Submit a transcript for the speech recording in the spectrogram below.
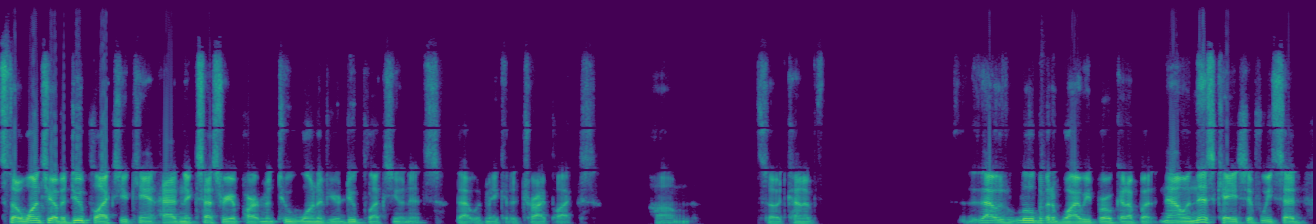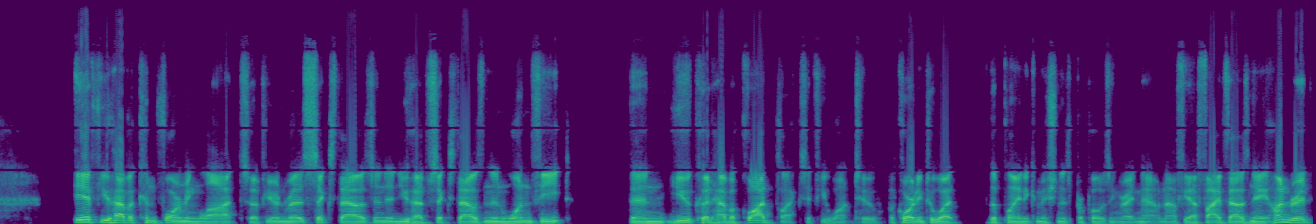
so once you have a duplex, you can't add an accessory apartment to one of your duplex units. That would make it a triplex. Um, so it kind of that was a little bit of why we broke it up. But now in this case, if we said if you have a conforming lot, so if you're in res six thousand and you have six thousand and one feet, then you could have a quadplex if you want to, according to what the planning commission is proposing right now. Now, if you have five thousand eight hundred,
